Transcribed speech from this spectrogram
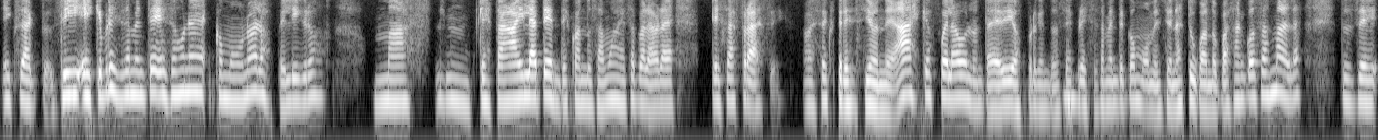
Exacto. Sí, es que precisamente eso es una, como uno de los peligros más mm, que están ahí latentes cuando usamos esa palabra, esa frase o esa expresión de, ah, es que fue la voluntad de Dios, porque entonces precisamente como mencionas tú, cuando pasan cosas malas, entonces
